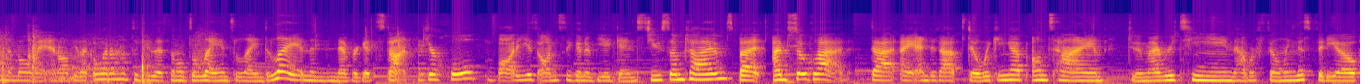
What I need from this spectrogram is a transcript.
in the moment and I'll be like, oh, I don't have to do this. And I'll delay and delay and delay and then never gets done. Like your whole body is honestly going to be against you sometimes. But I'm so glad that I ended up still waking up on time, doing my routine. Now we're filming this video.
